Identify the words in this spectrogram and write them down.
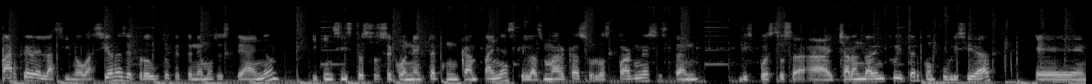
parte de las innovaciones de producto que tenemos este año y que, insisto, esto se conecta con campañas que las marcas o los partners están dispuestos a, echar a andar en Twitter con publicidad. Eh,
